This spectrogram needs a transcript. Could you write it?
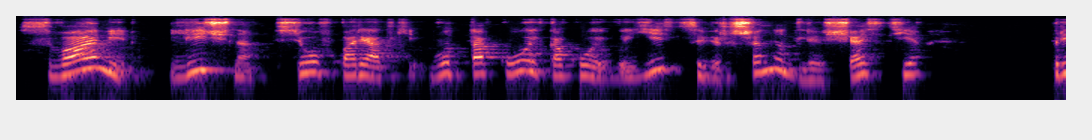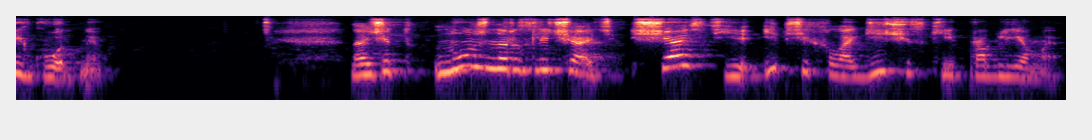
с вами лично все в порядке. Вот такой, какой вы есть, совершенно для счастья пригодны. Значит, нужно различать счастье и психологические проблемы.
